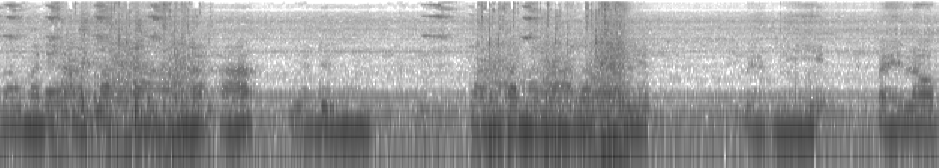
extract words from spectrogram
เราไม่ได้อาดปากกานะคะ อย่าดึงวางธรรมดาแล้วก็เย็บแบบนี้ไปรอบ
